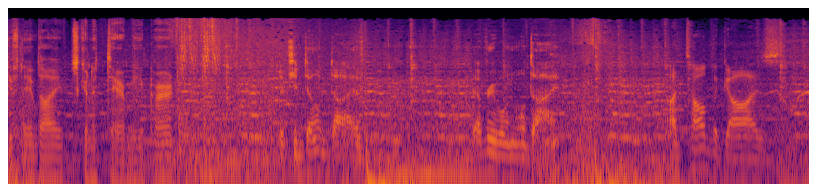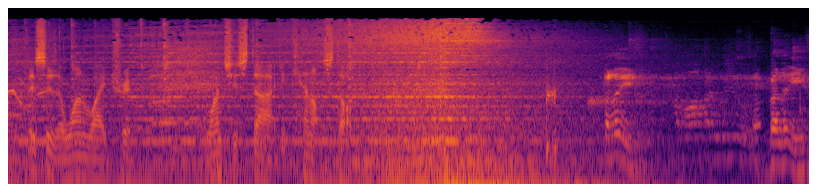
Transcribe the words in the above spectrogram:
If they die, it's going to tear me apart. If you don't die, everyone will die. I told the guys this is a one way trip. Once you start, you cannot stop. Believe. Believe.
